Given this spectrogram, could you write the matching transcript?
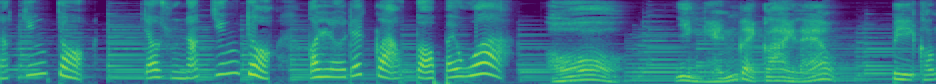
นัขจิ้งจอก เจ้าสุนัขจิ้งจอกก็เลยได้กล่าวต่อไปว่าโอ้ยิ่งเห็นใกล้ๆแล้ว ปีกของ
